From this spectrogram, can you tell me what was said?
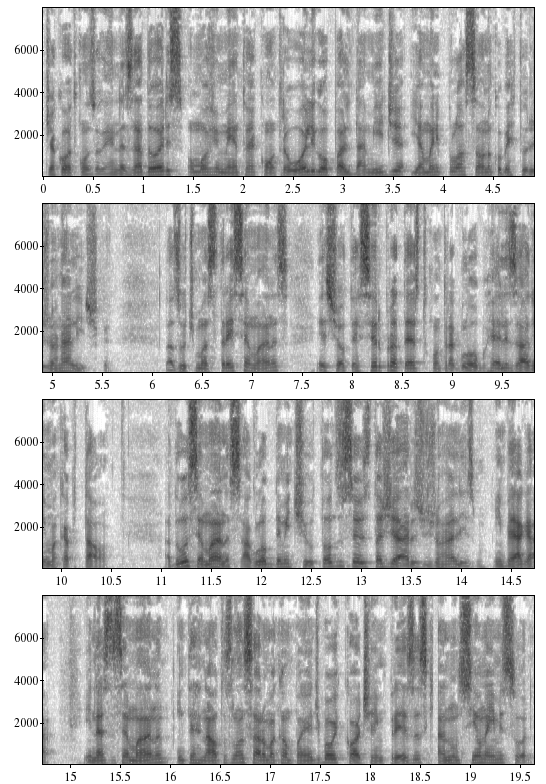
De acordo com os organizadores, o movimento é contra o oligopólio da mídia e a manipulação na cobertura jornalística. Nas últimas três semanas, este é o terceiro protesto contra a Globo realizado em uma capital. Há duas semanas, a Globo demitiu todos os seus estagiários de jornalismo, em BH. E nesta semana, internautas lançaram uma campanha de boicote a empresas que anunciam na emissora.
